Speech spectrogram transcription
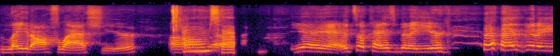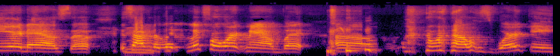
laid off last year. Um, oh, I'm sorry. Yeah, yeah, it's okay. It's been a year. it's been a year now, so it's mm. time to look, look for work now. But um, when I was working,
